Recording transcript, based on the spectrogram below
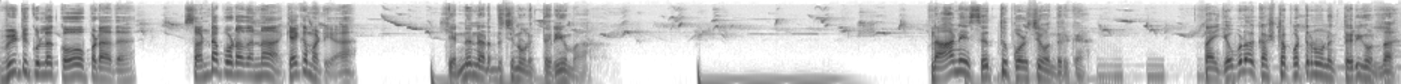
வீட்டுக்குள்ள கோவப்படாத. சண்டை போடாதன்னா கேட்க மாட்டியா? என்ன நடந்துச்சுன்னு உனக்கு தெரியுமா? நானே செத்து பொழைச்சு வந்திருக்கேன். நான் எவ்வளவு கஷ்டப்பட்டேன்னு உனக்கு தெரியும்ல?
